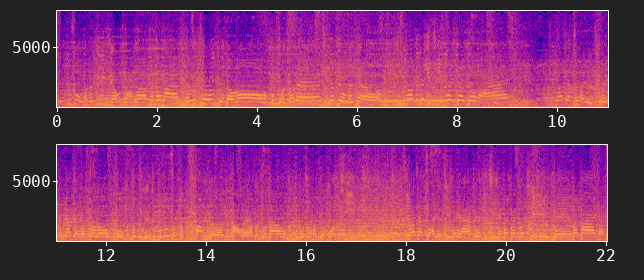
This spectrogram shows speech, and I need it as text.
这就是我们的疫苗厂啦，看到吗？今天是最后一天了咯，很不舍得嘞。现在没有人了，希望这个疫情快快过完，希望下次还有机会跟大家合作喽。我们的组员全部都是很棒的，很好哎，他们做到我们全部都很有默契。希望下次还有机会啊，这个疫情要快快过去。OK，拜拜，感恩。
